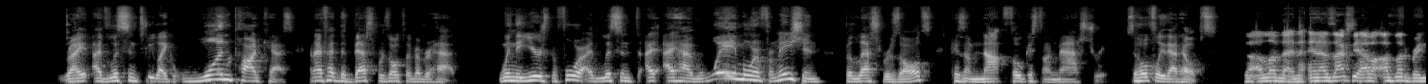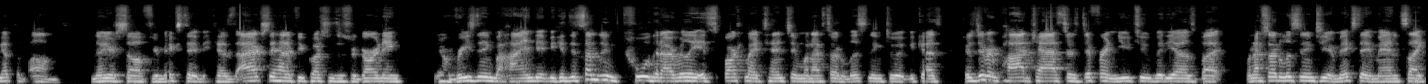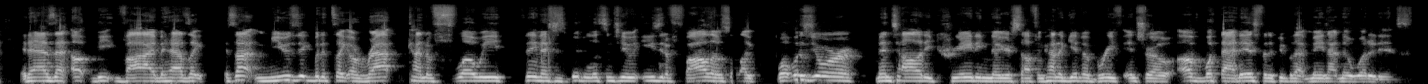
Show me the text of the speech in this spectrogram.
right? I've listened to like one podcast and I've had the best results I've ever had. When the years before I'd listened, to, I, I have way more information, but less results because I'm not focused on mastery. So hopefully that helps. I love that. And I was actually, I was about to bring up the, um, know yourself, your mixtape, because I actually had a few questions just regarding your reasoning behind it because it's something cool that I really it sparked my attention when I started listening to it because there's different podcasts, there's different YouTube videos, but when I started listening to your mixtape, man, it's like it has that upbeat vibe. It has like it's not music, but it's like a rap kind of flowy thing that's just good to listen to, easy to follow. So like what was your mentality creating Know Yourself and kind of give a brief intro of what that is for the people that may not know what it is?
